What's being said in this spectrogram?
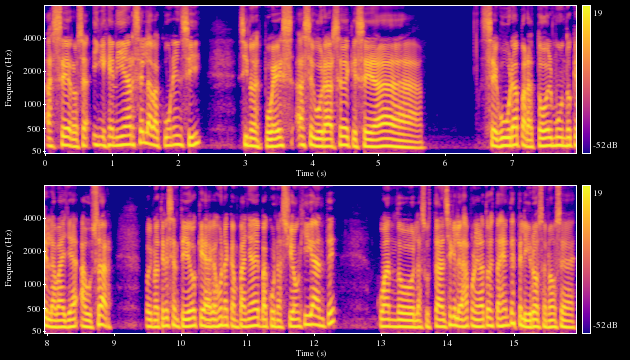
hacer, o sea, ingeniarse la vacuna en sí, sino después asegurarse de que sea segura para todo el mundo que la vaya a usar porque no tiene sentido que hagas una campaña de vacunación gigante cuando la sustancia que le vas a poner a toda esta gente es peligrosa, ¿no? O sea,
